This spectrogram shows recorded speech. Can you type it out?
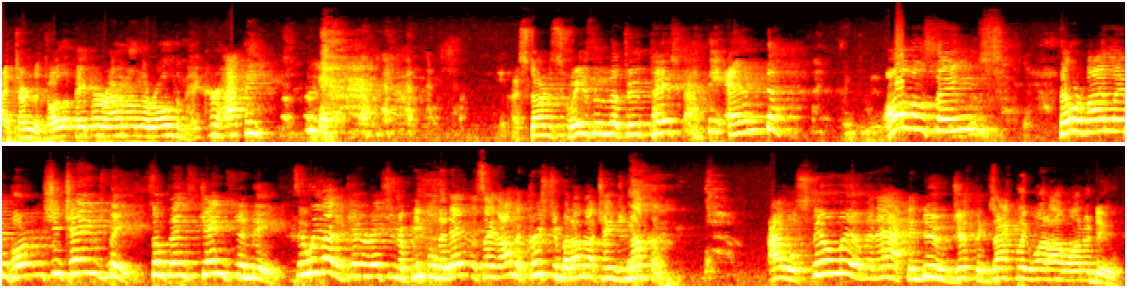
I turned the toilet paper around on the roll to make her happy. I started squeezing the toothpaste at the end. All those things that were vitally important, she changed me. Some things changed in me. See, we got a generation of people today that say, I'm a Christian, but I'm not changing nothing. I will still live and act and do just exactly what I want to do.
